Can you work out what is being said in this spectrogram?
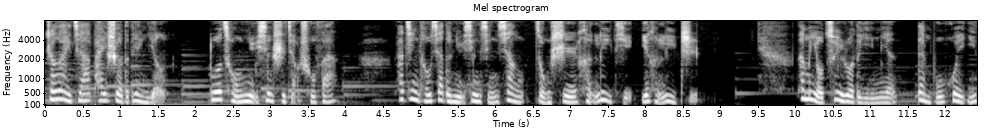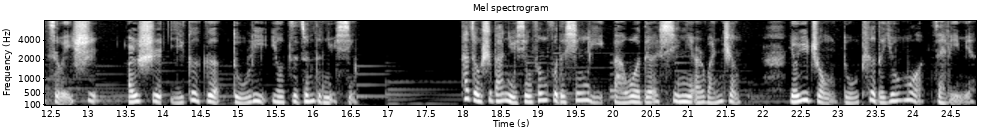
张艾嘉拍摄的电影，多从女性视角出发，她镜头下的女性形象总是很立体，也很励志。她们有脆弱的一面，但不会以此为事，而是一个个独立又自尊的女性。她总是把女性丰富的心理把握得细腻而完整，有一种独特的幽默在里面。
